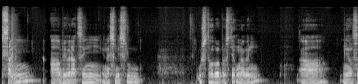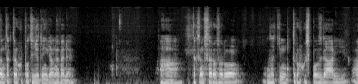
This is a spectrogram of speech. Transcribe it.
psaní a vyvracení nesmyslů už z toho byl prostě unavený a měl jsem tak trochu pocit, že to nikam nevede. A tak jsem se rozhodl zatím trochu zpovzdálí a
